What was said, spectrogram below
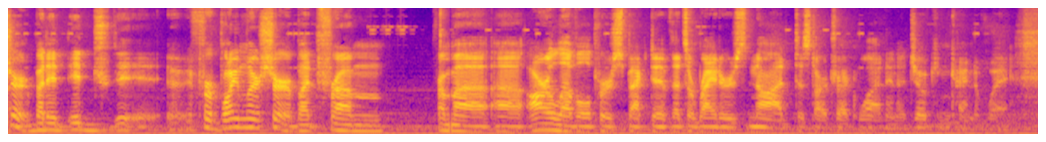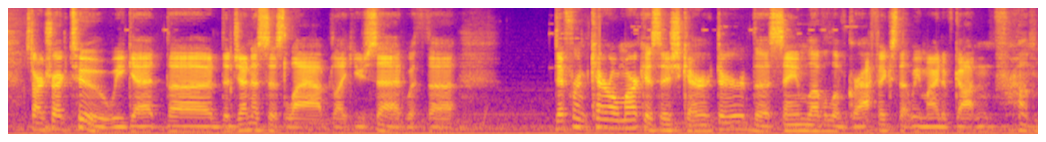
sure but it, it, it for boimler sure but from from a, a our level perspective that's a writer's nod to star trek 1 in a joking kind of way star trek 2 we get the the genesis lab like you said with the different carol marcus-ish character the same level of graphics that we might have gotten from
